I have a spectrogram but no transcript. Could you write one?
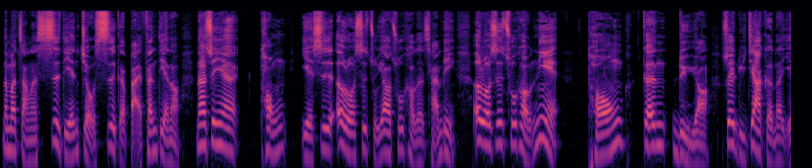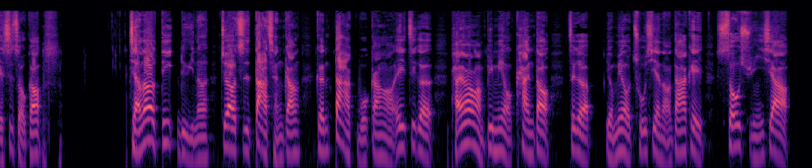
那么涨了四点九四个百分点哦。那现在铜也是俄罗斯主要出口的产品，俄罗斯出口镍、铜跟铝哦，所以铝价格呢也是走高。讲到低铝呢，就要是大成钢跟大国钢哦。诶，这个排行榜并没有看到这个有没有出现哦，大家可以搜寻一下哦。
